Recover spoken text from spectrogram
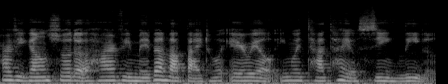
Harvey 刚刚说的 Harvey 没办法摆脱 Ariel，因为他太有吸引力了。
